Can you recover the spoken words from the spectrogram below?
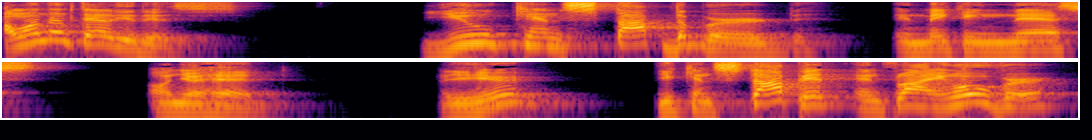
I want to tell you this. You can stop the bird in making nests on your head. Are you here? You can stop it in flying over,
